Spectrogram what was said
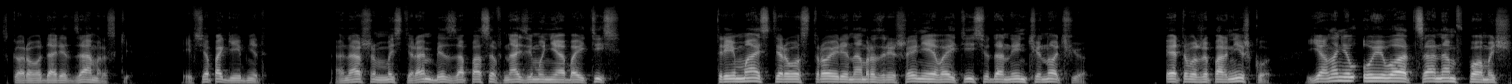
Скоро ударят заморозки, и все погибнет, а нашим мастерам без запасов на зиму не обойтись. Три мастера устроили нам разрешение войти сюда нынче ночью. Этого же парнишку я нанял у его отца нам в помощь.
